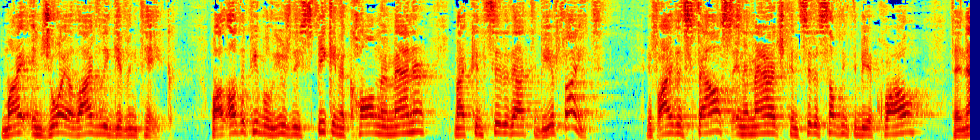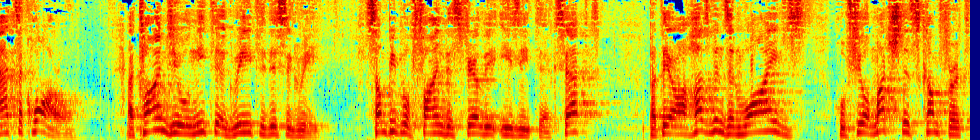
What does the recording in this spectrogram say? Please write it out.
might enjoy a lively give and take, while other people who usually speak in a calmer manner might consider that to be a fight. If either spouse in a marriage considers something to be a quarrel, then that's a quarrel. At times you will need to agree to disagree. Some people find this fairly easy to accept, but there are husbands and wives who feel much discomfort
